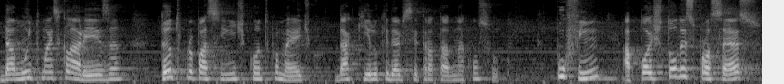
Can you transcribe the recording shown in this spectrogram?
dá muito mais clareza tanto para o paciente quanto para o médico, daquilo que deve ser tratado na consulta. Por fim, após todo esse processo,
